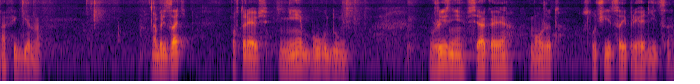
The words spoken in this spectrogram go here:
Офигенно. Обрезать, повторяюсь, не буду. В жизни всякое может случиться и пригодиться.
